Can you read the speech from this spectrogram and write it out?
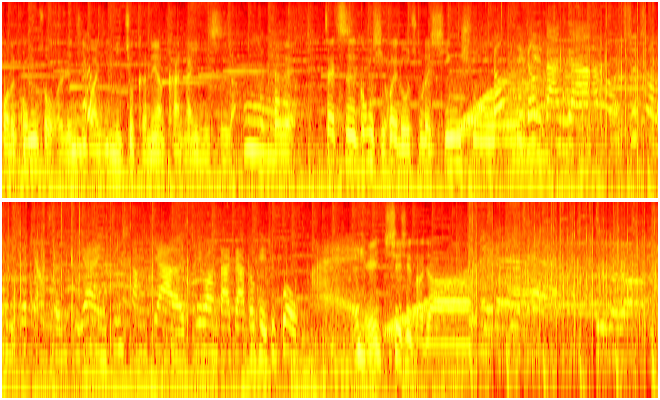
或者工作和人际关系，你就可能要看看医师啊，对不对？再次恭喜慧茹出了新书，恭喜恭喜大家！《吃瘦女生养成提案》已经上架了，希望大家都可以去购买。哎，谢谢大家，谢谢，谢谢大家。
